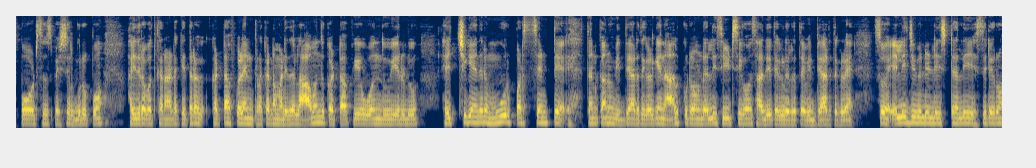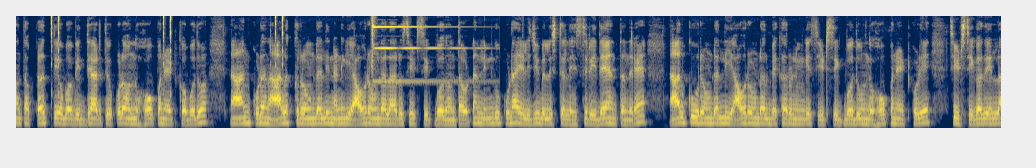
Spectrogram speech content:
sports special group Hyderabad, Karnataka ಈ ಥರ ಕಟ್ ಆಫ್ಗಳೇನು ಪ್ರಕಟ ಮಾಡಿದಲ್ಲ, ಆ ಒಂದು ಕಟ್ ಆಫ್ಗೆ ಒಂದು, ಎರಡು ಹೆಚ್ಚಿಗೆ ಅಂದರೆ ಮೂರು ಪರ್ಸೆಂಟೇ ತನಕನೂ ವಿದ್ಯಾರ್ಥಿಗಳಿಗೆ ನಾಲ್ಕು ರೌಂಡಲ್ಲಿ ಸೀಟ್ ಸಿಗೋ ಸಾಧ್ಯತೆಗಳಿರುತ್ತೆ ವಿದ್ಯಾರ್ಥಿಗಳೇ. ಸೊ ಎಲಿಜಿಬಿಲಿಟಿ ಲಿಸ್ಟಲ್ಲಿ ಹೆಸರಿರುವಂಥ ಪ್ರತಿಯೊಬ್ಬ ವಿದ್ಯಾರ್ಥಿಯು ಕೂಡ ಒಂದು ಓಪನ್ ಇಟ್ಕೋಬೋದು. ನಾನು ಕೂಡ ನಾಲ್ಕು ರೌಂಡಲ್ಲಿ ನನಗೆ ಯಾವ ರೌಂಡಲ್ಲಾದ್ರೂ ಸೀಟ್ ಸಿಗ್ಬೋದು ಅಂತ. ಒಟ್ಟಲ್ಲಿ ನಿಮಗೂ ಕೂಡ ಎಲಿಜಿಬಲ್ ಲಿಸ್ಟಲ್ಲಿ ಹೆಸರಿದೆ ಅಂತಂದರೆ, ನಾಲ್ಕು ರೌಂಡಲ್ಲಿ ಯಾವ ರೌಂಡಲ್ಲಿ ಬೇಕಾದ್ರೂ ನಿಮಗೆ ಸೀಟ್ ಸಿಗ್ಬೋದು. ಒಂದು ಓಪನ್ ಇಟ್ಕೊಳ್ಳಿ. ಸೀಟ್ ಸಿಗೋದಿಲ್ಲ,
